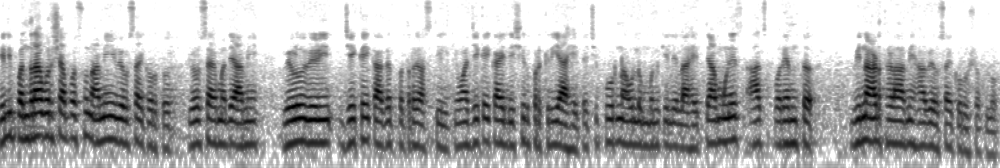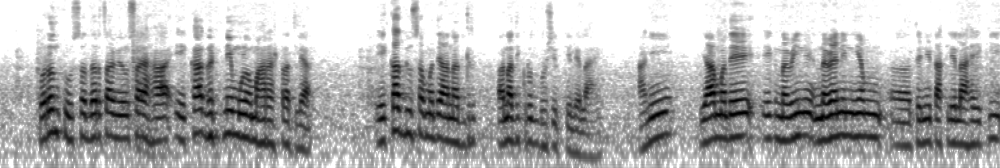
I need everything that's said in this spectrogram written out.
गेली पंधरा वर्षापासून आम्ही व्यवसाय करतो. व्यवसायामध्ये आम्ही वेळोवेळी जे काही कागदपत्र असतील किंवा जे काही कायदेशीर प्रक्रिया आहे त्याची पूर्ण अवलंबन केलेलं आहे. त्यामुळेच आजपर्यंत विना अडथळा आम्ही हा व्यवसाय करू शकलो. परंतु सदरचा व्यवसाय हा एका घटनेमुळं महाराष्ट्रातल्या एकाच दिवसामध्ये अनाधिकृत अनाधिकृत घोषित केलेला आहे. आणि यामध्ये एक नवीन नव्याने नियम त्यांनी टाकलेला आहे की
